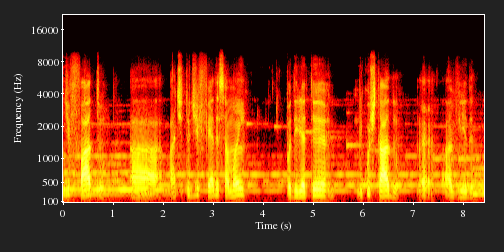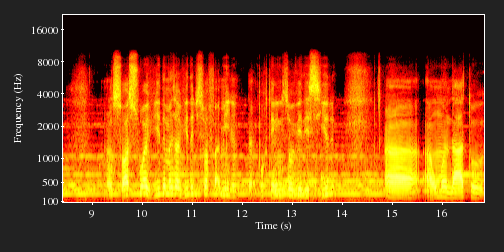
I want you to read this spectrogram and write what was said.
de fato, a atitude de fé dessa mãe poderia ter lhe custado né, a vida. Não só a sua vida, mas a vida de sua família, né, por terem desobedecido a, a um mandato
